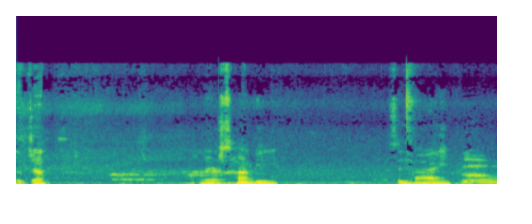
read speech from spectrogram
Good job. There's hubby. Say hi. Hello.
